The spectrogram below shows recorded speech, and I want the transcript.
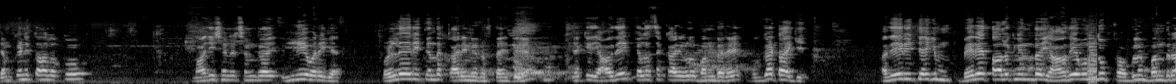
ಜಮಖಂಡಿ ತಾಲೂಕು ಮಾಜಿ ಸೈನಿಕ ಸಂಘ ಇಲ್ಲಿಯವರೆಗೆ ಒಳ್ಳೆಯ ರೀತಿಯಿಂದ ಕಾರ್ಯನಿರ್ವಹಿಸ್ತಾ ಇದೆ. ಯಾಕೆ ಯಾವುದೇ ಕೆಲಸ ಕಾರ್ಯಗಳು ಬಂದರೆ ಒಗ್ಗಟ್ಟಾಗಿ, ಅದೇ ರೀತಿಯಾಗಿ ಬೇರೆ ತಾಲೂಕಿನಿಂದ ಯಾವುದೇ ಒಂದು ಪ್ರಾಬ್ಲಮ್ ಬಂದರೆ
